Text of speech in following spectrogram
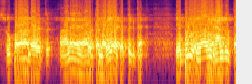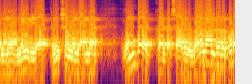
சூப்பரான டைரக்டர் நானே அவர்கிட்ட நிறையா கற்றுக்கிட்டேன் எப்படி எல்லாரையும் ஹேண்டில் பண்ணணும் அமைதியாக டென்ஷன் இல்லாமல் ரொம்ப சார் இது வேணான்றத கூட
